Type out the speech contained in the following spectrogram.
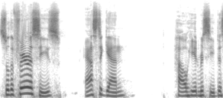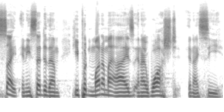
So the Pharisees asked again, how he had received his sight. And he said to them, He put mud on my eyes, and I washed, and I see.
